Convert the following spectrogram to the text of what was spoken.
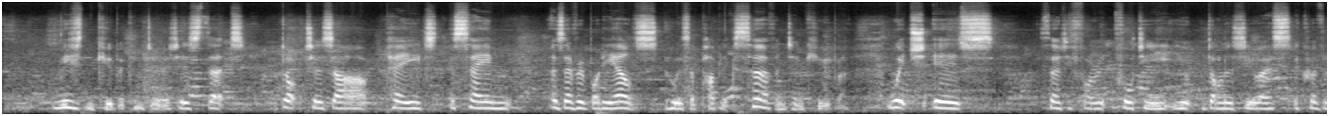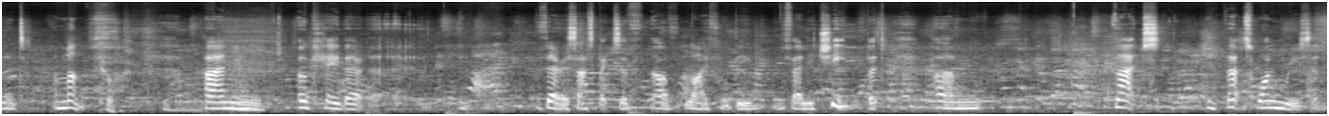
reason Cuba can do it is that doctors are paid the same as everybody else who is a public servant in Cuba, which is 30 40 U- dollars US equivalent a month. And okay, there uh, various aspects of, of life will be fairly cheap, but um, that that's one reason.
